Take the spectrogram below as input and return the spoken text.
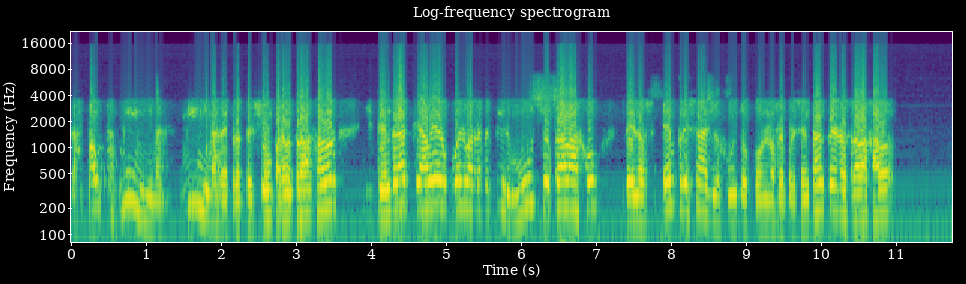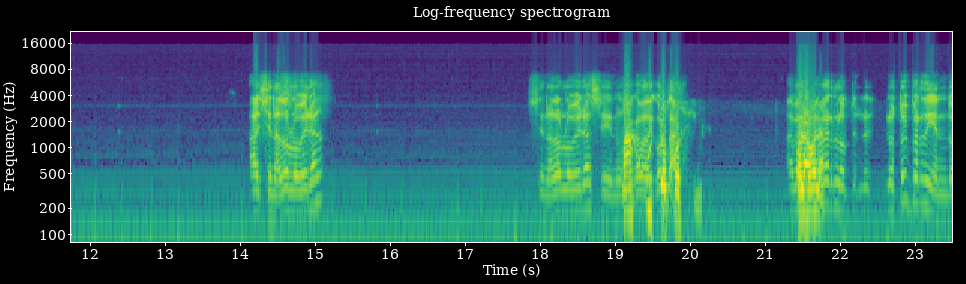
las pautas mínimas, mínimas de protección para un trabajador y tendrá que haber, vuelvo a repetir, mucho trabajo de los empresarios junto con los representantes de los trabajadores. ¿Al senador Lovera? Senador Lovera se nos Más acaba de cortar. posible. A ver, Hola, a hola. ver, lo, lo estoy perdiendo.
